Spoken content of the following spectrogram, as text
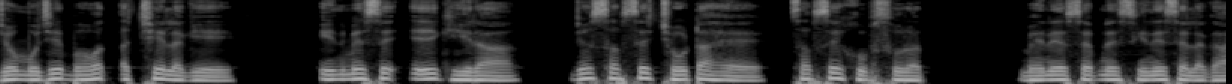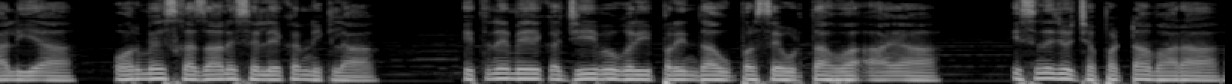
जो मुझे बहुत अच्छे लगे। इनमें से एक हीरा, जो सबसे छोटा है, सबसे खूबसूरत मैंने उसे अपने सीने से लगा लिया और मैं इस खजाने से लेकर निकला। इतने में एक अजीब व गरीब परिंदा ऊपर से उड़ता हुआ आया। इसने जो झपट्टा मारा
